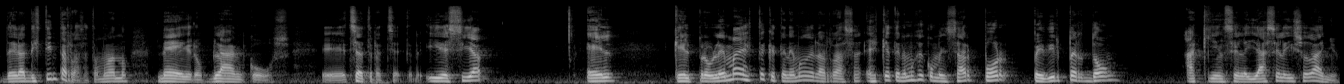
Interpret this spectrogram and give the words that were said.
de las distintas razas. Estamos hablando negros, blancos, eh, etcétera, etcétera. Y decía él que el problema este que tenemos de la raza es que tenemos que comenzar por pedir perdón a quien se le, ya se le hizo daño.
